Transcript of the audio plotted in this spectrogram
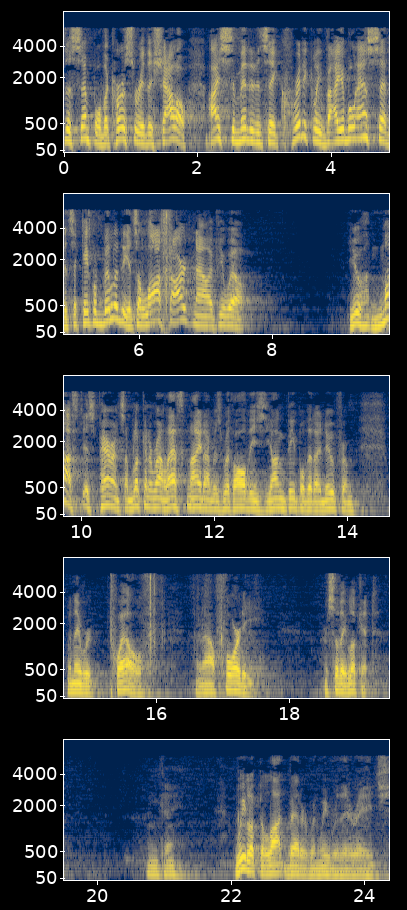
the, simple, the cursory, the shallow, I submitted it's a critically valuable asset. It's a capability. It's a lost art now, if you will. You must, as parents, I'm looking around. Last night I was with all these young people that I knew from when they were 12. They're now 40. Or so they look it. Okay. We looked a lot better when we were their age.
